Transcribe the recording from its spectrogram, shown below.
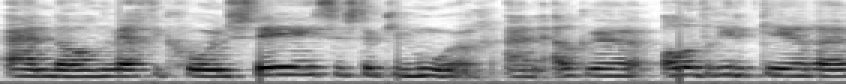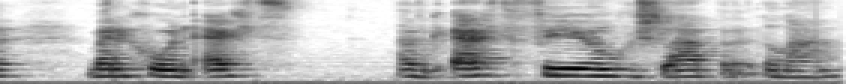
En dan werd ik gewoon steeds een stukje moer. En elke, alle drie de keren ben ik gewoon echt, heb ik echt veel geslapen daarna.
